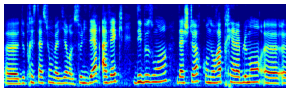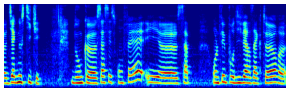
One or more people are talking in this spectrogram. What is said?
de prestations, on va dire, solidaires, avec des besoins d'acheteurs qu'on aura préalablement diagnostiqués. Donc ça, c'est ce qu'on fait et ça, on le fait pour divers acteurs.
